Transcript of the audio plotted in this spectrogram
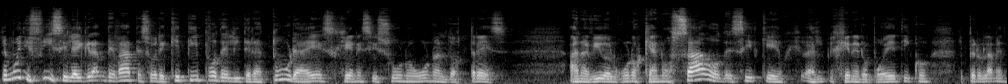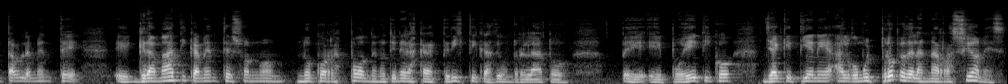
Es muy difícil, hay gran debate sobre qué tipo de literatura es Génesis 1, 1 al 2, 3. Han habido algunos que han osado decir que es el género poético, pero lamentablemente eh, gramáticamente eso no, no, corresponde, no tiene las características de un relato eh, eh, poético, ya que tiene algo muy propio de las narraciones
